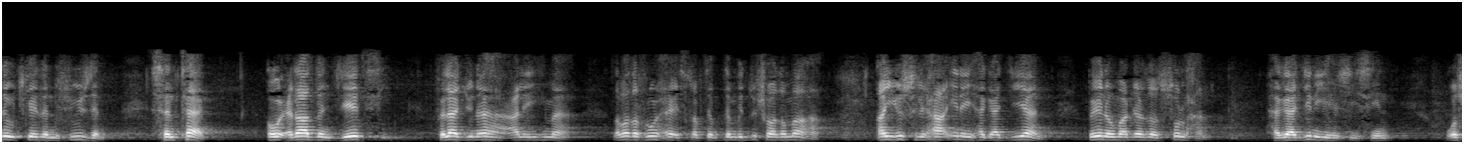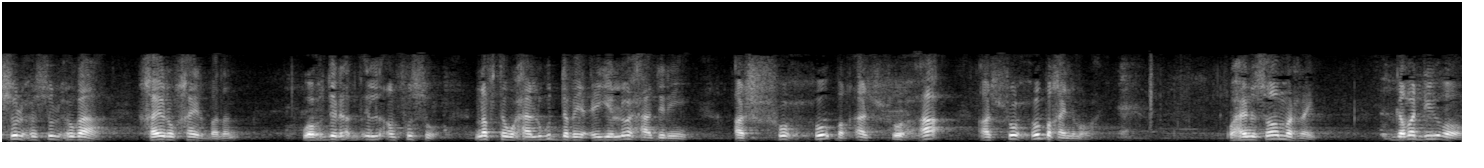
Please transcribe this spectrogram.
zawjkeeda nusuusan santaag ow ciraadan jeedsi falaa junaaha calayhimaa labada ruuxee isqabta dembi dushooda maaha an yuslixaa inay hagaajiyaan baynahumaa dhexdood sulxan hagaajin iyo heshiisiin. Wasulxu sulxugaa khayrun khayr badan. Wauxdirat ilanfusu nafta waxaa lagu dabeeceeye loo xaadiriyey ashuxu baqaynimo waxaynu soo maray gabadhii oo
